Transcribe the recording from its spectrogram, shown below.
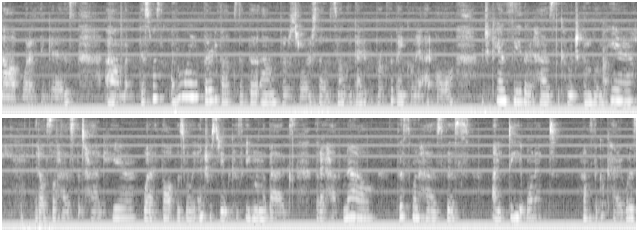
not what I think it is. Um, this was only 30 bucks at the um, thrift store, so it's not like I broke the bank on it at all. But you can see that it has the Coach emblem here. It also has the tag here. What I thought was really interesting because even on the bags that I have now, this one has this ID on it. I was like, okay, what does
